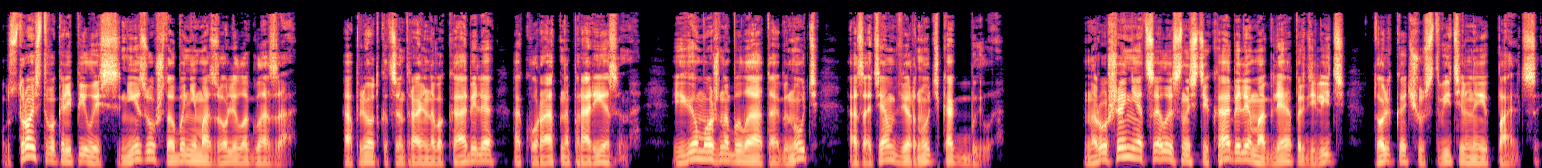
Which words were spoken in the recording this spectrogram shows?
Устройство крепилось снизу, чтобы не мозолило глаза. Оплетка центрального кабеля аккуратно прорезана, ее можно было отогнуть, а затем вернуть как было. Нарушение целостности кабеля могли определить только чувствительные пальцы.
